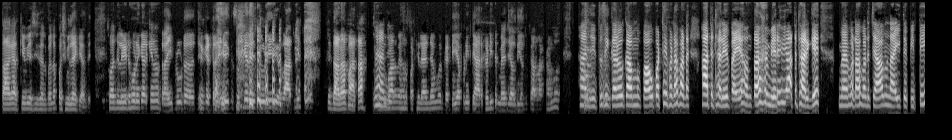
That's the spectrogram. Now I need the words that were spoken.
ਤਾਂ ਕਰਕੇ ਵੀ ਅਸੀਂ ਸਾਨੂੰ ਪਹਿਲਾਂ ਪਸ਼ੂ ਲੈ ਕੇ ਆਂਦੇ ਸੋ ਅੱਜ ਲੇਟ ਹੋਣੇ ਕਰਕੇ ਇਹਨੂੰ ਡਰਾਈ ਫਰੂਟ ਜਿਹੜੇ ਡਰਾਈ ਸੁੱਕੇ ਦੇ ਟੂਟੀ ਲਾਤੀ ਤੇ ਦਾਣਾ ਪਾਤਾ ਉਸ ਤੋਂ ਬਾਅਦ ਮੈਂ ਹੁਣ ਪੱਠੇ ਲੈਣ ਜਾਊਂਗਾ। ਗੱਡੀ ਆਪਣੀ ਤਿਆਰ ਖੜੀ ਤੇ ਮੈਂ ਜਲਦੀ ਜਲਦੀ ਕਰ ਲਾ ਕੰਮ। ਹਾਂਜੀ ਤੁਸੀਂ ਕਰੋ ਕੰਮ ਪਾਓ ਪੱਠੇ ਫਟਾਫਟ। ਹੱਥ ਠਰੇ ਪਏ ਹੁਣ ਤਾਂ ਮੇਰੇ ਵੀ ਹੱਥ ਠਰ ਗਏ। ਮੈਂ ਫਟਾਫਟ ਚਾਹ ਬਣਾਈ ਤੇ ਪੀਤੀ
